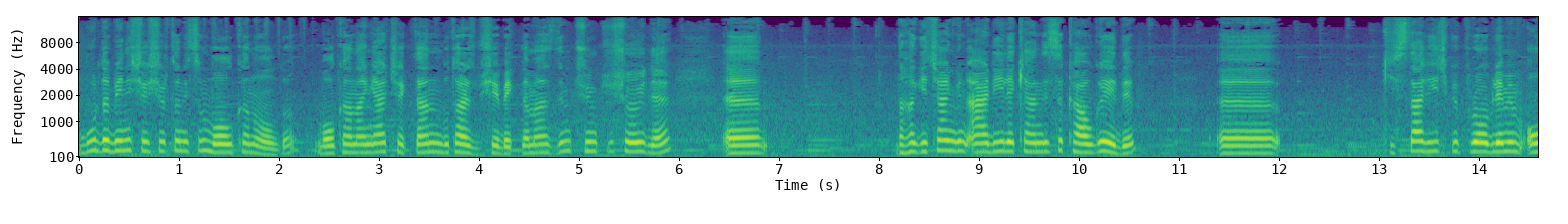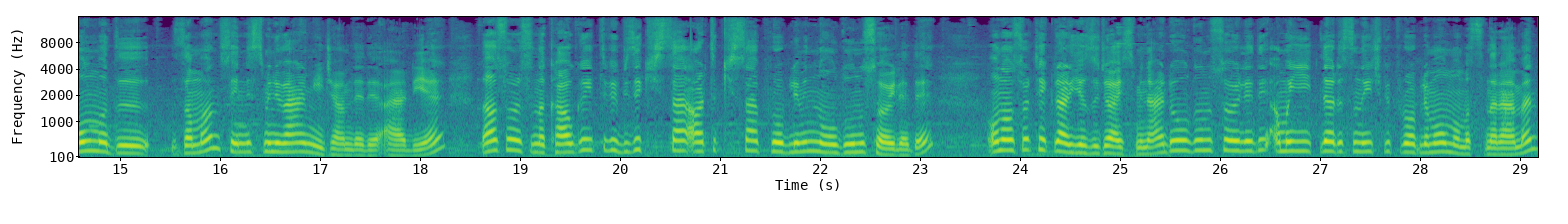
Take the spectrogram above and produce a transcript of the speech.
Burada beni şaşırtan isim Volkan oldu. Volkan'dan gerçekten bu tarz bir şey beklemezdim. Çünkü şöyle e, daha geçen gün Erdi ile kendisi kavga edip e, kişisel hiçbir problemim olmadığı zaman senin ismini vermeyeceğim dedi Erdi'ye. Daha sonrasında kavga etti ve bize kişisel artık kişisel probleminin olduğunu söyledi. Ondan sonra tekrar yazacağı ismi nerede olduğunu söyledi ama Yiğit'le arasında hiçbir problem olmamasına rağmen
